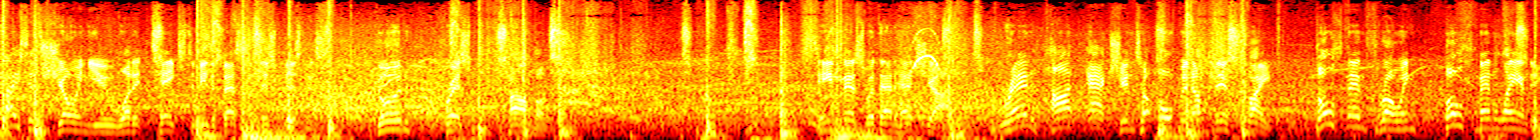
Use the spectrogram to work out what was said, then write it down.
Tyson's showing you what it takes to be the best in this business. Good, crisp combos. He missed with that headshot. Red hot action to open up this fight. Both men throwing, both men landing.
